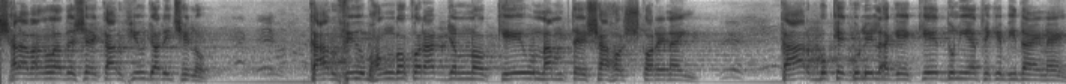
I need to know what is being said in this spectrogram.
সারা বাংলাদেশে কারফিউ জারি ছিল। কারফিউ ভঙ্গ করার জন্য কেউ নামতে সাহস করে নাই। কার বুকে গুলি লাগে, কে দুনিয়া থেকে বিদায় নেয়।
